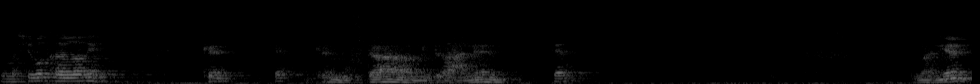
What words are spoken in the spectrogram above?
זה משאיר אותך ערני. כן. כן. כן, מופתע, מתרענן. כן. מעניין,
